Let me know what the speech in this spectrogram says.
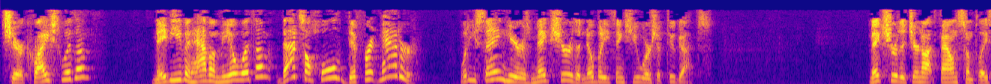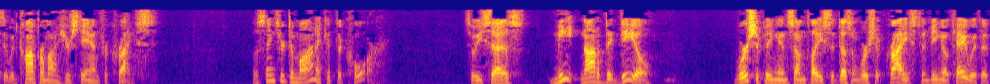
share Christ with them, maybe even have a meal with them. That's a whole different matter. What he's saying here is make sure that nobody thinks you worship two gods. Make sure that you're not found someplace that would compromise your stand for Christ. Those things are demonic at their core. So he says, meat, not a big deal. Worshipping in some place that doesn't worship Christ and being okay with it,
